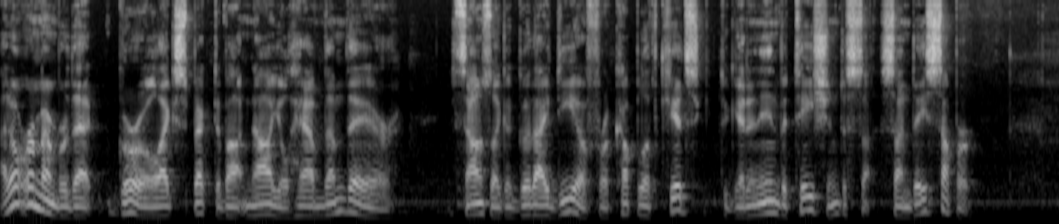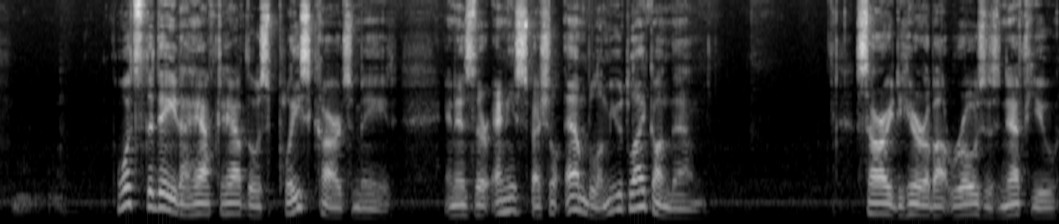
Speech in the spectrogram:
I don't remember that girl. I expect about now you'll have them there. It sounds like a good idea for a couple of kids to get an invitation to su- Sunday supper. What's the date I have to have those place cards made? And is there any special emblem you'd like on them? Sorry to hear about Rose's nephew.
